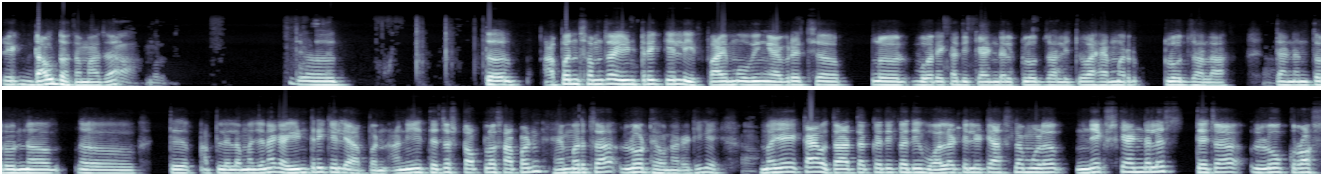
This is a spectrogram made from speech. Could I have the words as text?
एक डाऊट होता माझा. हा बोल तर तर आपण समजा एंट्री केली 5 मूव्हिंग एव्हरेजचं अ, वर एखादी कॅन्डल क्लोज झाली किंवा हॅमर क्लोज झाला. त्यानंतरून अ, अ, ते आपल्याला म्हणजे नाही का एंट्री केली आपण आणि त्याचा स्टॉप लॉस आपण हॅमरचा लो ठेवणार आहे. ठीक आहे. हा. म्हणजे काय होतं आता कधी-कधी व्हॉलॅटिलिटी असल्यामुळं नेक्स्ट कॅन्डलच त्याचा लो क्रॉस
